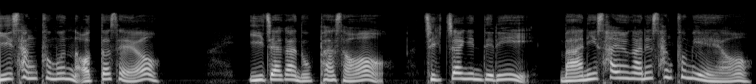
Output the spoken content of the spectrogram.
이 상품은 어떠세요? 이자가 높아서 직장인들이 많이 사용하는 상품이에요.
